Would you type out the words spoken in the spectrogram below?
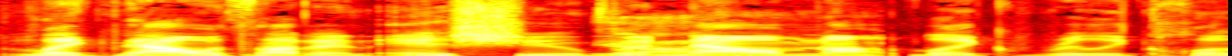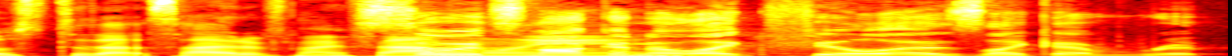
like now it's not an issue, but Yeah. now I'm not like really close to that side of my family. so it's not gonna like feel as like a rip.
